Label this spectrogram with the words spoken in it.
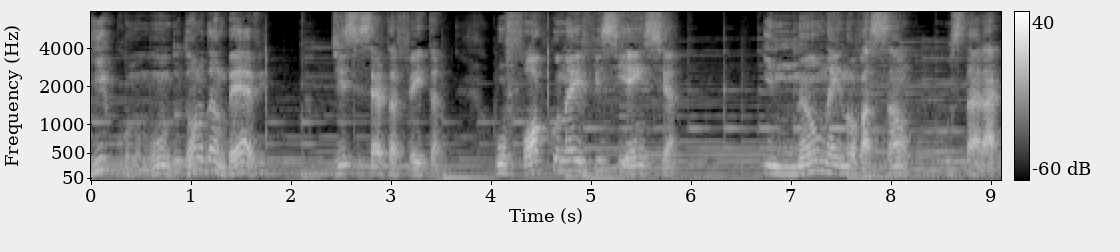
rico no mundo, dono da Ambev, disse certa feita: o foco na eficiência e não na inovação custará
